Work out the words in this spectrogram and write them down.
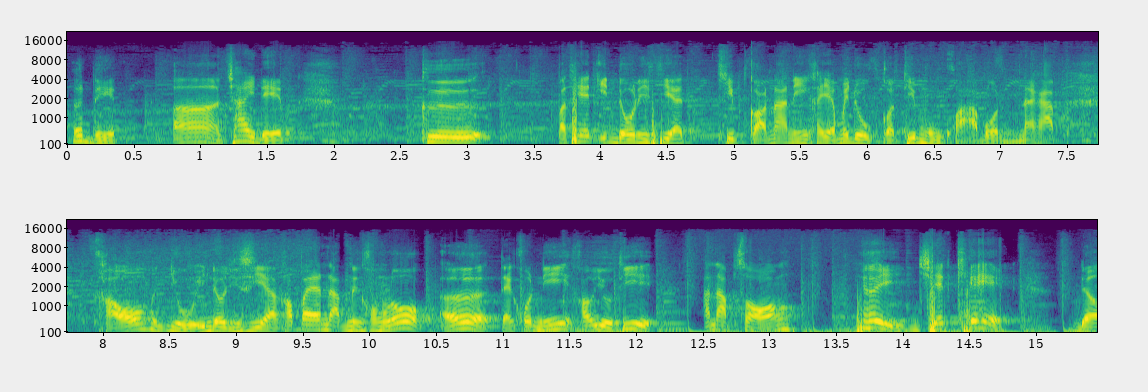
เออเดทอ่าใช่เดทคือประเทศอินโดนีเซียคลิปก่อนหน้านี้ใครยังไม่ดูกดที่มุมขวาบนนะครับเขาอยู่อินโดนีเซียเขาไปอันดับหนึ่งของโลก เออ แต่คนนี้เขาอยู่ที่อันดับสองเฮ้ยเช็ดเค เดี๋ยว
